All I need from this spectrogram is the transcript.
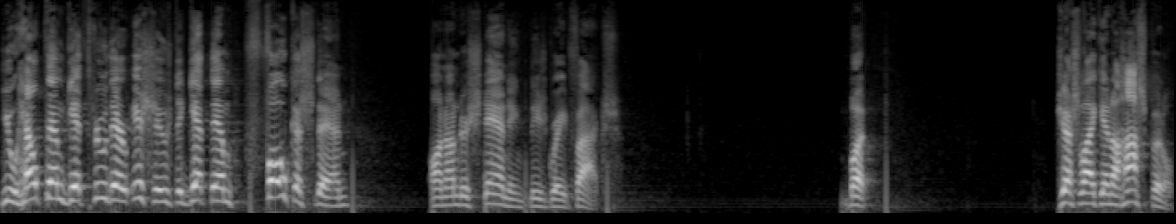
You help them get through their issues to get them focused then on understanding these great facts. But just like in a hospital,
